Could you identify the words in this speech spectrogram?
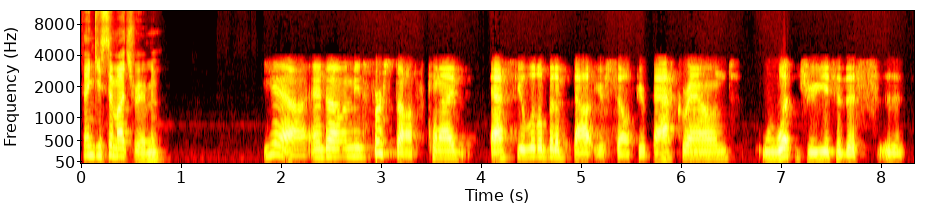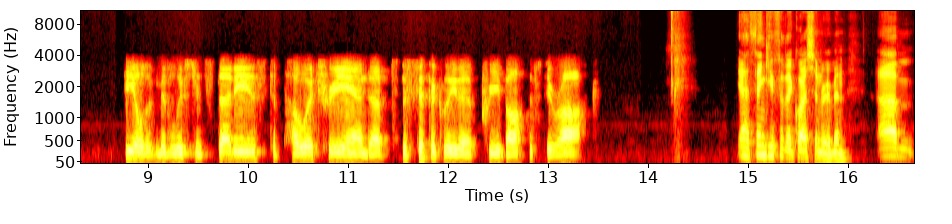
Thank you so much, Ruben. Yeah, and uh, I mean, first off, can I ask you a little bit about yourself, your background, what drew you to this uh, field of Middle Eastern studies, to poetry, and uh, specifically to pre-Ba'athist Iraq? Yeah, thank you for the question, Ruben. Um,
